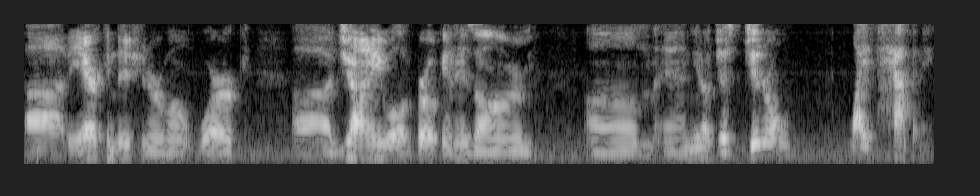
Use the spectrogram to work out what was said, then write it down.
Uh, the air conditioner won't work. Uh, Johnny will have broken his arm. Um, and, you know, just general life happening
